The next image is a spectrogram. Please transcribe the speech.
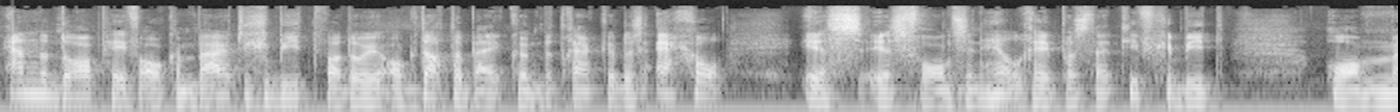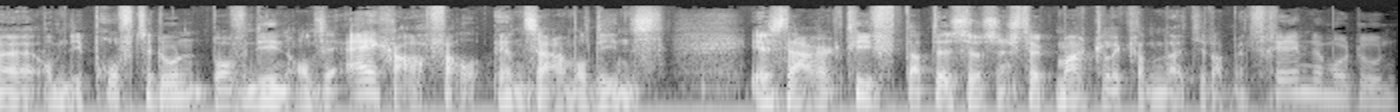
En de dorp heeft ook een buitengebied, waardoor je ook dat erbij kunt betrekken. Dus Echel is, is voor ons een heel representatief gebied om, uh, om die proef te doen. Bovendien, onze eigen afvalinzameldienst is daar actief. Dat is dus een stuk makkelijker dan dat je dat met vreemden moet doen.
